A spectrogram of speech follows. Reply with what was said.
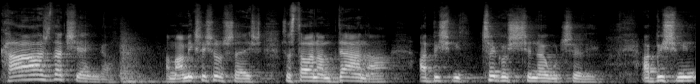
Każda księga, a mamy 66, została nam dana, abyśmy czegoś się nauczyli, abyśmy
